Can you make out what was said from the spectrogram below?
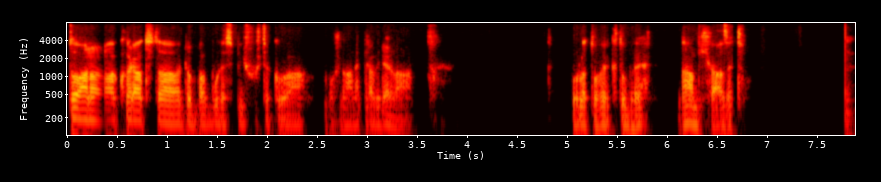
To ano, akorát ta doba bude spíš už taková možná nepravidelná. Podle toho, jak to bude nám vycházet. Tak.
